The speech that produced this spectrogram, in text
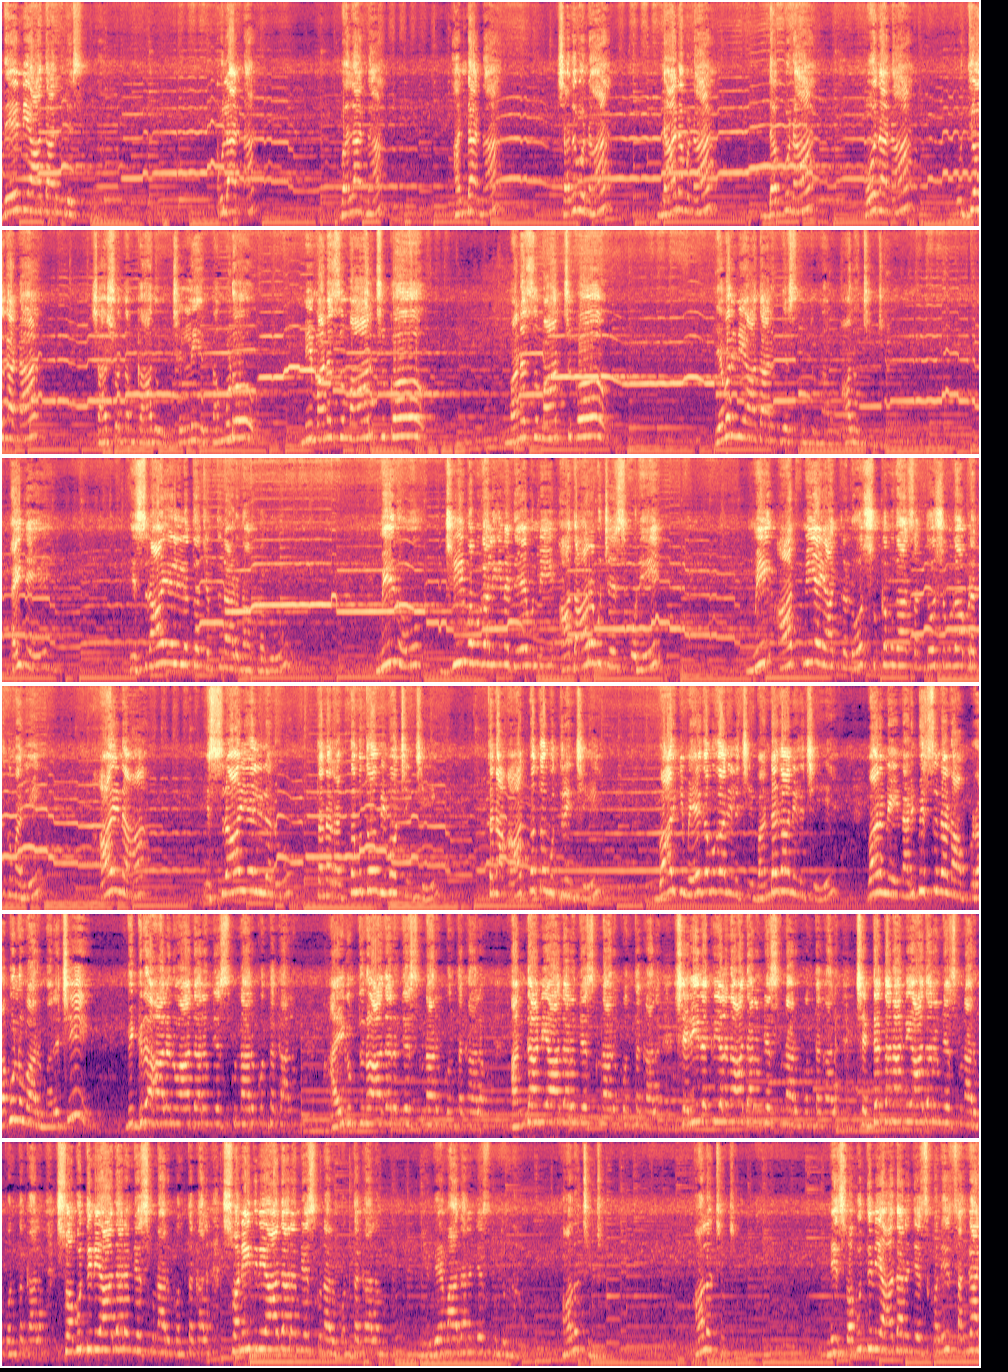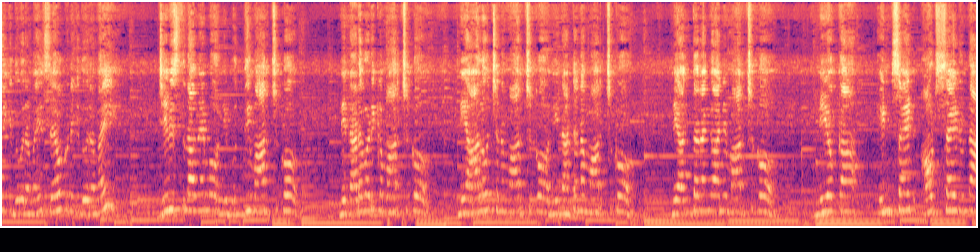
దేన్ని ఆధారం చేస్తుంది? కులాన్న బలాన్న అందాన్న చదువున జ్ఞానమున డబ్బున హోదాన ఉద్యోగాన? శాశ్వతం కాదు. చెల్లి తమ్ముడు నీ మనస్సు మార్చుకో. మనసు మార్చుకో. ఎవరిని ఆధారం చేసుకుంటున్నావు? ఆలోచించు. అయితే ఇస్రాయేలీలతో చెప్తున్నాడు నా ప్రభు. మీరు జీవము కలిగిన దేవుణ్ణి ఆధారము చేసుకొని మీ ఆత్మీయ యాత్రలో సుఖముగా సంతోషముగా బ్రతుకుమని ఆయన ఇస్రాయేలీలను తన రక్తముతో విమోచించి తన ఆత్మతో ముద్రించి వారికి మేఘముగా నిలిచి బండగా నిలిచి వారిని నడిపిస్తున్న నా ప్రభును వారు మరచి విగ్రహాలను ఆధారం చేసుకున్నారు కొంతకాలం. ఐగుప్తును ఆధారం చేసుకున్నారు కొంతకాలం. అందాన్ని ఆధారం చేసుకున్నారు కొంతకాలం. శరీర క్రియలను ఆధారం చేసుకున్నారు కొంతకాలం. చెడ్డతనాన్ని ఆధారం చేసుకున్నారు కొంతకాలం. స్వబుద్ధిని ఆధారం చేసుకున్నారు కొంతకాలం. స్వనీతిని ఆధారం చేసుకున్నారు కొంతకాలం. నువ్వేం ఆధారం చేసుకుంటున్నావు? ఆలోచించు. ఆలోచించు. నీ స్వబుద్ధిని ఆధారం చేసుకొని సంఘానికి దూరమై సేవకునికి దూరమై జీవిస్తున్నావేమో? నీ బుద్ధి మార్చుకో. నీ నడవడిక మార్చుకో. నీ ఆలోచన మార్చుకో. నీ నటన మార్చుకో. నీ అంతరంగాన్ని మార్చుకో. నీ యొక్క ఇన్సైడ్ అవుట్ సైడ్ ఉన్న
